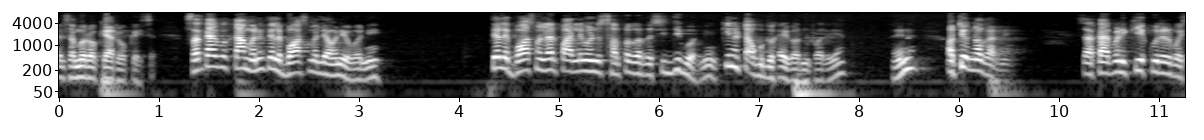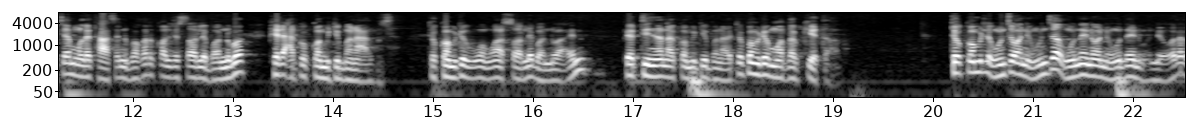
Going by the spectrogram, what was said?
अहिलेसम्म रोकिया रोकेको छ सरकारको काम भनेको त्यसले बहसमा ल्याउने हो नि। त्यसले बसमा ल्याएर पार्लियामेन्टमा छलफल गर्दा सिद्धि भयो नि? किन टाउको दुखाइ गर्नु पऱ्यो यहाँ होइन त्यो नगर्ने। सरकार पनि के कुरेर भइसक्यो मलाई थाहा छैन। भर्खर कलेज सरले भन्नुभयो फेरि अर्को कमिटी बनाएको छ। त्यो कमिटी उहाँ सरले भन्नुभयो होइन? फेरि तिनजना कमिटी बनाएको त्यो कमिटीको मतलब के त अब? त्यो कमिटीले हुन्छ भने हुन्छ हुँदैन भने हुँदैन भन्ने हो र।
